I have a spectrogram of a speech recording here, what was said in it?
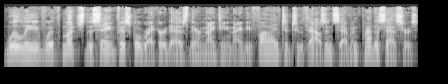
will leave with much the same fiscal record as their 1995 to 2007 predecessors,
